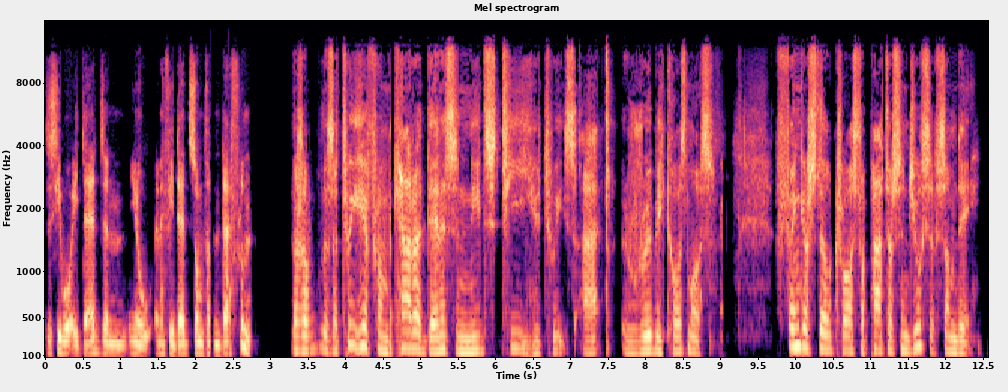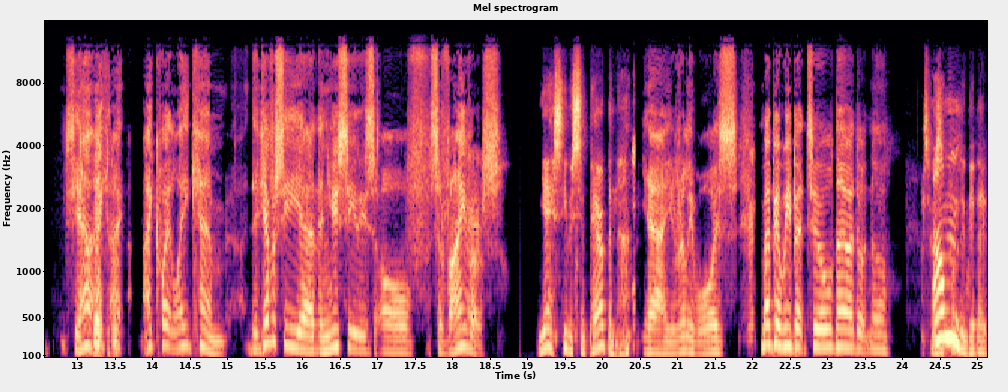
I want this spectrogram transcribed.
to see what he did, and you know, and if he did something different. There's a there's a tweet here from Cara Dennison needs tea who tweets at Ruby Cosmos. Fingers still crossed for Paterson Joseph someday. See, I, Yeah. I, I, I quite like him. Did you ever see uh, the new series of Survivors? Yes, he was superb in that. Yeah, he really was. Maybe a wee bit too old now. I don't know. I suppose Um, he'd probably be about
